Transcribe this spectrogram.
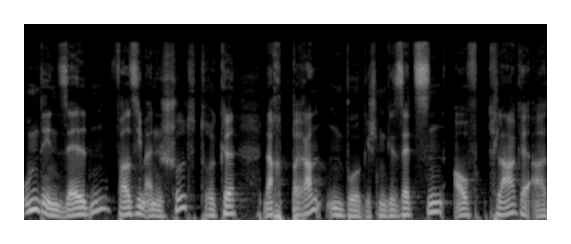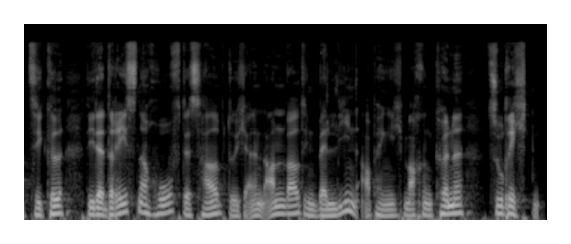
um denselben, falls ihm eine Schuld drücke, nach brandenburgischen Gesetzen auf Klageartikel, die der Dresdner Hof deshalb durch einen Anwalt in Berlin abhängig machen könne, zu richten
